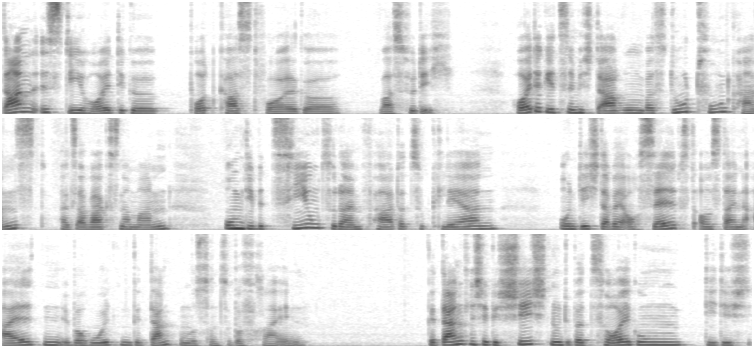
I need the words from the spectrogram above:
dann ist die heutige Podcast-Folge was für dich. Heute geht es nämlich darum, was du tun kannst als erwachsener Mann, um die Beziehung zu deinem Vater zu klären und dich dabei auch selbst aus deinen alten, überholten Gedankenmustern zu befreien. Gedankliche Geschichten und Überzeugungen, die dich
